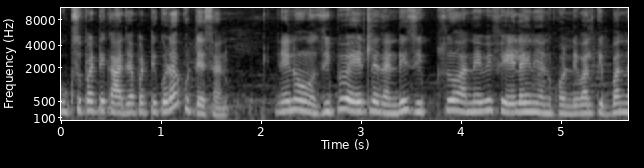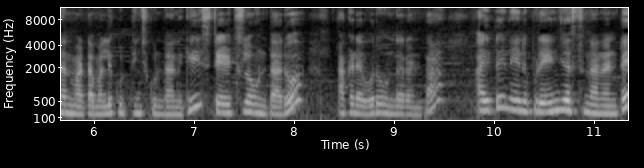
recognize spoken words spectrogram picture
ఉక్సు పట్టి కాజా పట్టి కూడా కుట్టేశాను. నేను జిప్ వేయట్లేదండి. జిప్స్ అనేవి ఫెయిల్ అయినాయి అనుకోండి. వాళ్ళకి ఇబ్బంది అనమాట మళ్ళీ కుట్టించుకోవడానికి స్టేట్స్లో ఉంటారు. అక్కడ ఎవరు ఉండరంట. అయితే నేను ఇప్పుడు ఏం చేస్తున్నానంటే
